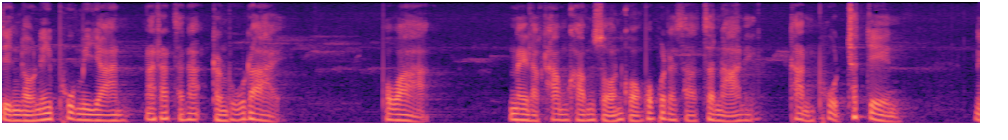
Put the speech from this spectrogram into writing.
สิ่งเหล่านี้ผู้มีญาณนัทัศนะท่านรู้ได้ เพราะว่าในหลักธรรมคำสอนของพระพุทธศาสนาเนี่ยท่านพูดชัดเจน ใน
